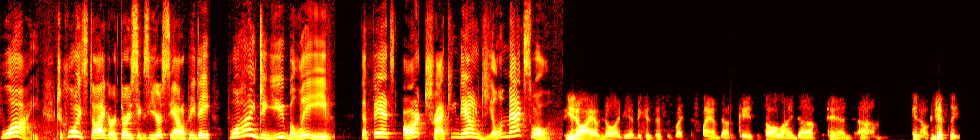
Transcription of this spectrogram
Why? To Cloyd Steiger, 36 years, Seattle PD, why do you believe the feds aren't tracking down Ghislaine Maxwell? You know, I have no idea because this is like the slam dunk case. It's all lined up, and um, you know, just the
